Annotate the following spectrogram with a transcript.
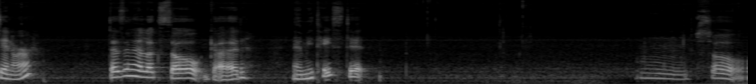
dinner. Doesn't it look so good? Let me taste it. Mmm, so,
